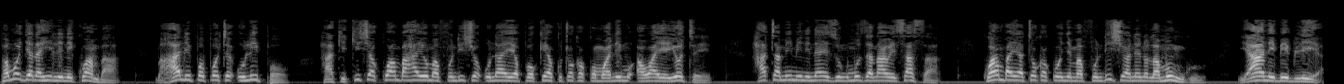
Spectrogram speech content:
Pamoja na hili ni kwamba mahali popote ulipo hakikisha kwamba hayo mafundisho unayoyapokea kutoka kwa mwalimu awaye yote hata mimi ninayezungumza nawe sasa kwamba yatoka kwenye mafundisho ya neno la mungu yani biblia.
